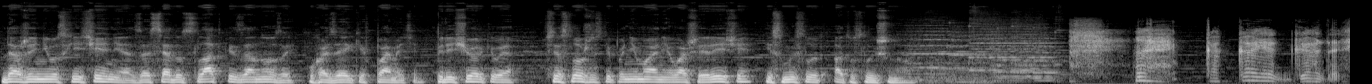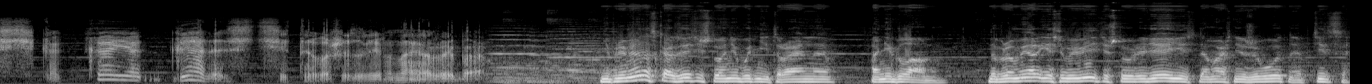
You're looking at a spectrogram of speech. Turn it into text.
даже и не восхищение засядут сладкой занозой у хозяйки в памяти, перечеркивая все сложности понимания вашей речи и смысла от услышанного. Гадость, какая гадость это ваша заливная рыба. Непременно скажите что-нибудь нейтральное, а не главным. Например, если вы видите, что у людей есть домашние животные, птицы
